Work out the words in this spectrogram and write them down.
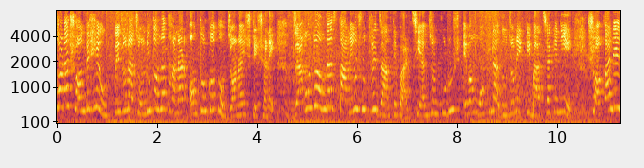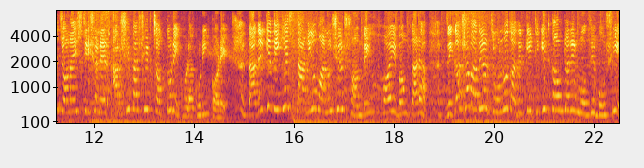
ধরা সন্দেহে উত্তেজনা চণ্ডীতলা থানার অন্তর্গত জনাই স্টেশনে। যেমনটা আমরা স্থানীয় সূত্রে জানতে পারছি, একজন পুরুষ এবং মহিলা দুজনে একটি বাচ্চাকে নিয়ে সকালে জনাই স্টেশনের আশেপাশের চত্বরে ঘোরাঘুরি করে। তাদেরকে দেখে স্থানীয় মানুষের সন্দেহ হয় এবং তারা জিজ্ঞাসাবাদের জন্য তাদেরকে টিকিট কাউন্টারের মধ্যে বসিয়ে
